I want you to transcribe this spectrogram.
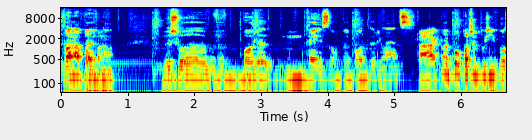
Dwa na pewno. Wyszło w Border, mm, Tales of the Borderlands. Tak, No, po, po czym później było,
